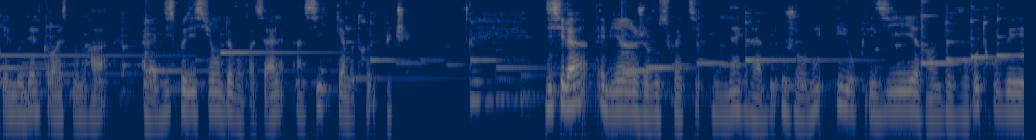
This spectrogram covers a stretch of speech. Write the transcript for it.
quel modèle correspondra à la disposition de votre salle ainsi qu'à votre budget. D'ici là, eh bien, je vous souhaite une agréable journée et au plaisir de vous retrouver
